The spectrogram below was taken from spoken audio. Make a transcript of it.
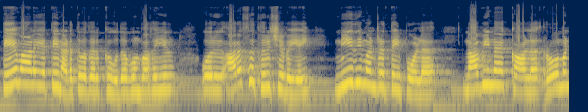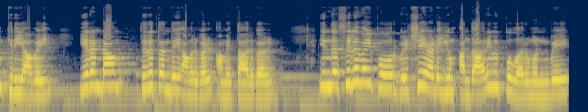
தேவாலயத்தை நடத்துவதற்கு உதவும் வகையில் ஒரு அரச திருச்சபையை நீதிமன்றத்தைப் போல நவீன கால ரோமன் கிரியாவை இரண்டாம் திருத்தந்தை அவர்கள் அமைத்தார்கள். இந்த சிலுவை போர் வெற்றியடையும் அந்த அறிவிப்பு வரும் முன்பே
